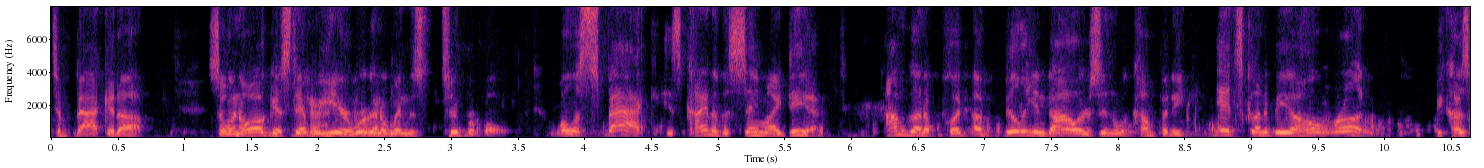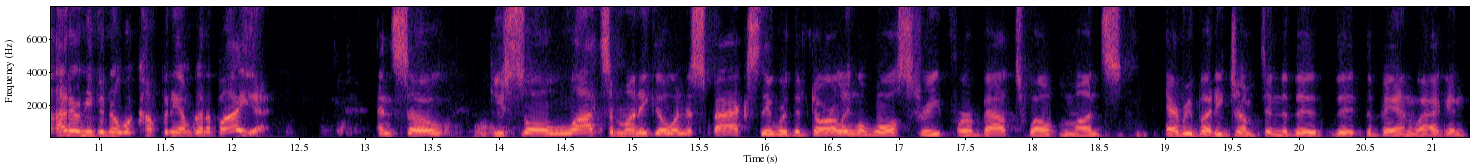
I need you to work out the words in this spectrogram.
to back it up. So in August every year, we're going to win the Super Bowl. Well, a SPAC is kind of the same idea. I'm going to put a billion dollars into a company. It's going to be a home run because I don't even know what company I'm going to buy yet. And so you saw lots of money go into SPACs. They were the darling of Wall Street for about 12 months. Everybody jumped into the, the, the bandwagon,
